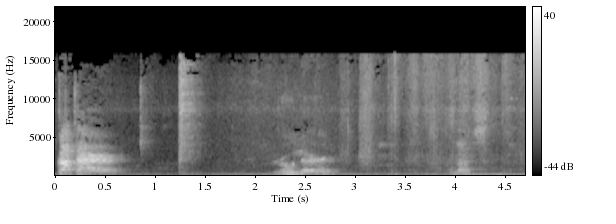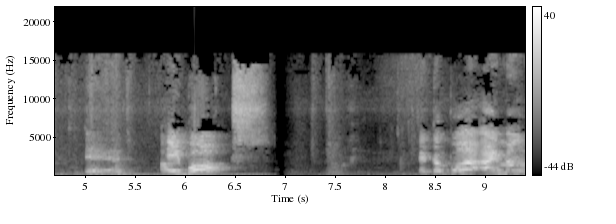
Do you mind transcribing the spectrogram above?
cutter, Ruler. Last. And a box. Ito po ay mga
